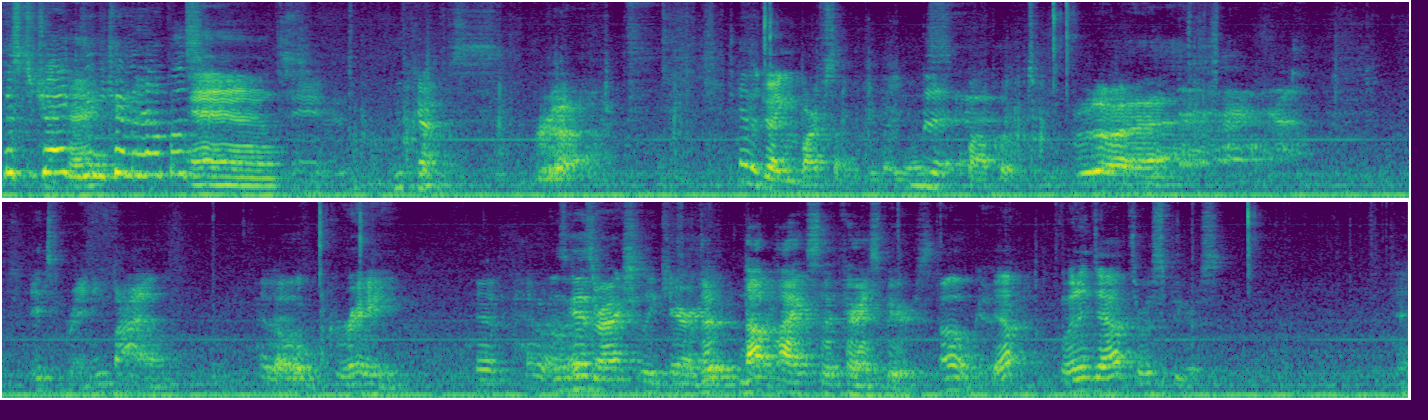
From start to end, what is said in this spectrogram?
Mr. Dragon, Okay. can you come and help us? And Who comes? And the dragon barfs on everybody else. Bob hooked. It's raining bile. Hello. great. Yeah, hello. Those guys are actually they're carrying. not pikes, they're carrying spears. Oh, good. Yep. When in doubt, throw spears. Okay.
